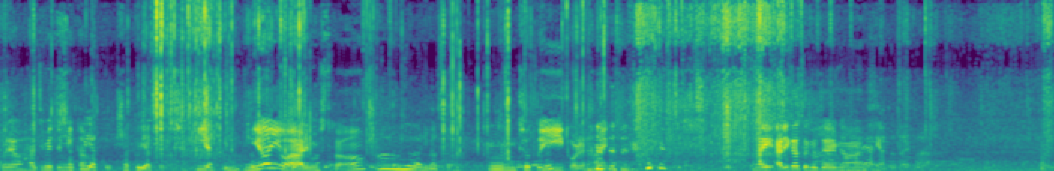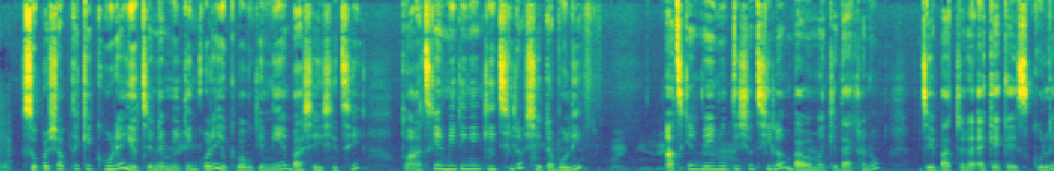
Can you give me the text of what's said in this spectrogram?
これは初めて見た。芍薬、芍薬。シャキ薬。うん匂いはありますかうん、匂いあります。うん、ちょっといいこれ。はい。はい、ありがとうございどうもね、まありがとうございます。 সুপার শপ থেকে ঘুরে ইউচেনে মিটিং করে ইউকিবাবুকে নিয়ে বাসায় এসেছি তো আজকের মিটিংয়ে কি ছিল সেটা বলি আজকের মেইন উদ্দেশ্য ছিল বাবা মাকে দেখানো যে বাচ্চারা একা একা স্কুলে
